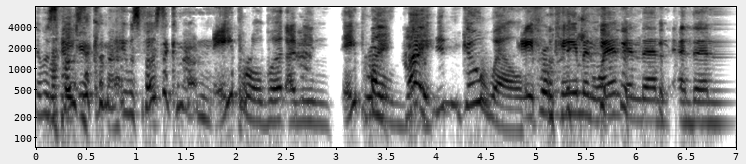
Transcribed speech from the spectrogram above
It was supposed to come out. It was supposed to come out in April, but I mean, April Right, right. didn't go well. April came and went, and then and then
